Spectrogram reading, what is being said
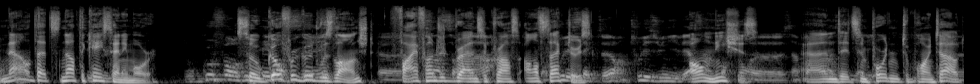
now that's not the case anymore. So Go for Good was launched, 500 brands across all sectors, all niches, and it's important to point out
